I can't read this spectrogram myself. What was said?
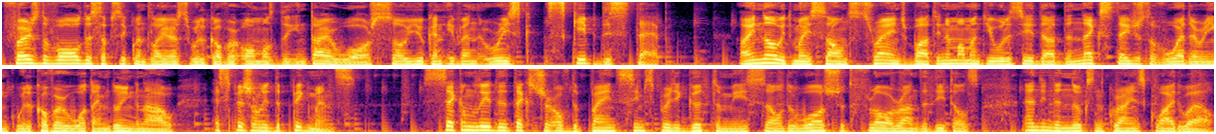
First of all, the subsequent layers will cover almost the entire wash, so you can even risk skip this step. I know it may sound strange, but in a moment you will see that the next stages of weathering will cover what I'm doing now, especially the pigments. Secondly, the texture of the paint seems pretty good to me, so the wash should flow around the details and in the nooks and crannies quite well.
